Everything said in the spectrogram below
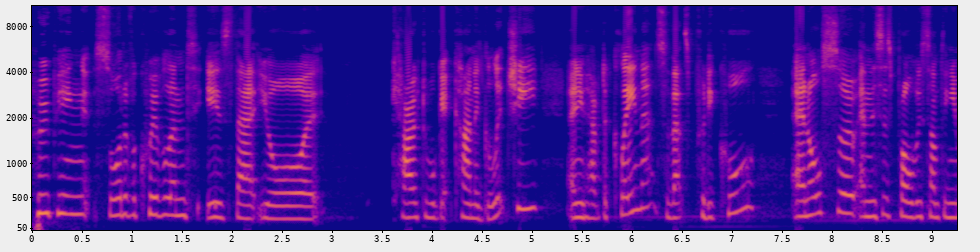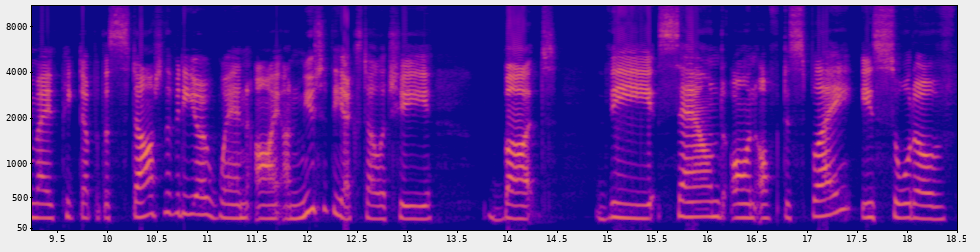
pooping sort of equivalent is that your character will get kind of glitchy and you have to clean that, so that's pretty cool. And also, and this is probably something you may have picked up at the start of the video when I unmuted the Extellatchi, but the sound on off display is sort of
